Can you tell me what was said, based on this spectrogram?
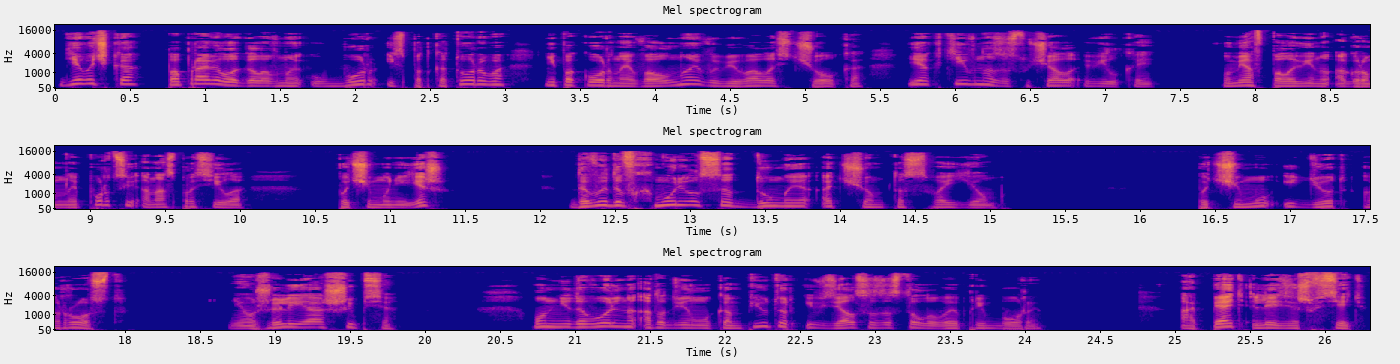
Девочка поправила головной убор, из-под которого непокорной волной выбивалась челка, и активно застучала вилкой. Умяв половину огромной порции, она спросила, «Почему не ешь?» Давыдов хмурился, думая о чем-то своем. «Почему идет рост?» Неужели я ошибся? Он недовольно отодвинул компьютер и взялся за столовые приборы. Опять лезешь в сеть?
